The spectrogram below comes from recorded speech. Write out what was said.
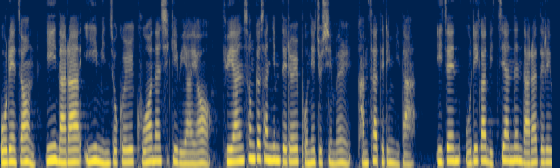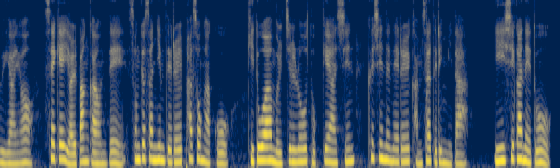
오래전 이 나라 이 민족을 구원하시기 위하여 귀한 선교사님들을 보내주심을 감사드립니다. 이젠 우리가 믿지 않는 나라들을 위하여 세계 열방 가운데 선교사님들을 파송하고 기도와 물질로 돕게 하신 크신 은혜를 감사드립니다. 이 시간에도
